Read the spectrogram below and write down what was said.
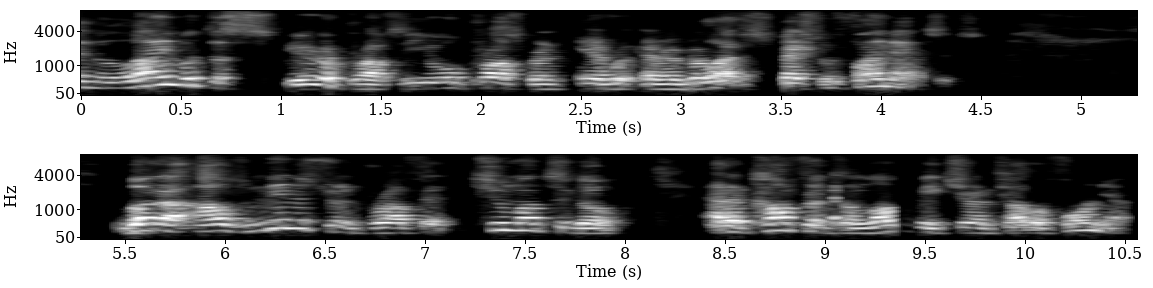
in line with the spirit of prophecy, you will prosper in every area of your life, especially finances. But uh, I was ministering prophet two months ago at a conference in Long Beach here in California,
